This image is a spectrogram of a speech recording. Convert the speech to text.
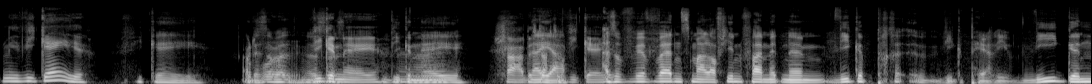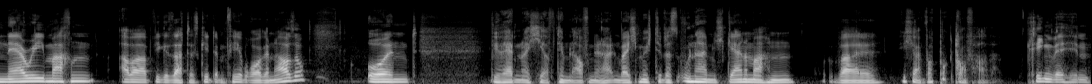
Nee, wie gay. Wie gay. Aber das ist aber, das wie ist- genay. Schade, ich Naja, dachte, wie gay. also wir werden es mal auf jeden Fall mit einem äh, Vigeperi, Veganary machen. Aber wie gesagt, das geht im Februar genauso. Und wir werden euch hier auf dem Laufenden halten, weil ich möchte das unheimlich gerne machen, weil ich einfach Bock drauf habe. kriegen wir hin.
